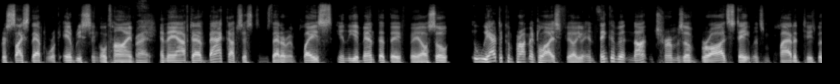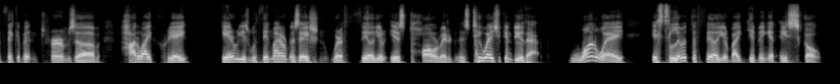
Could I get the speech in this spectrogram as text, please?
precisely. They have to work every single time. Right. And they have to have backup systems that are in place in the event that they fail. So we have to compartmentalize failure and think of it not in terms of broad statements and platitudes, but think of it in terms of how do I create areas within my organization where failure is tolerated. There's two ways you can do that. One way is to limit the failure by giving it a scope.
